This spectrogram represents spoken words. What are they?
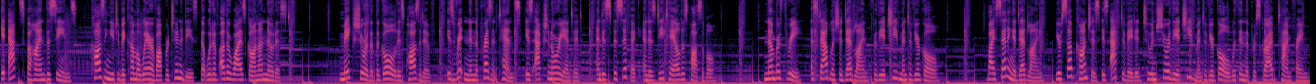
It acts behind the scenes, causing you to become aware of opportunities that would have otherwise gone unnoticed. Make sure that the goal is positive, is written in the present tense, is action-oriented, and is specific and as detailed as possible. Number 3. Establish a deadline for the achievement of your goal. By setting a deadline, your subconscious is activated to ensure the achievement of your goal within the prescribed timeframe.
